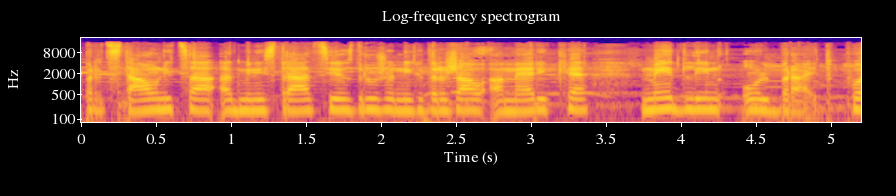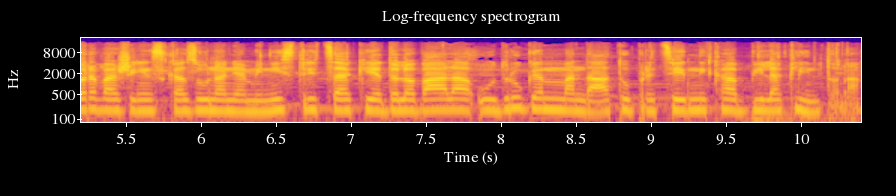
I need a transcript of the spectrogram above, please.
predstavnica administracije Združenih držav Amerike Medlin Albright, prva ženska zunanja ministrica, ki je delovala v drugem mandatu predsednika Billa Clintona.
